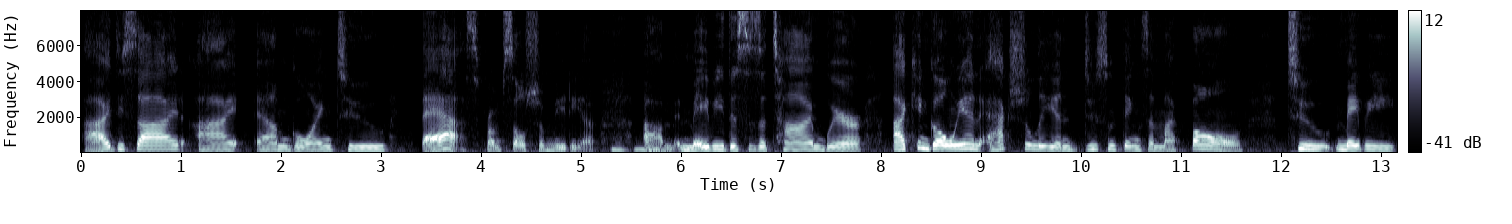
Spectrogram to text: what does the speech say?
I decide I am going to fast from social media. Um, maybe this is a time where I can go in actually and do some things on my phone to maybe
